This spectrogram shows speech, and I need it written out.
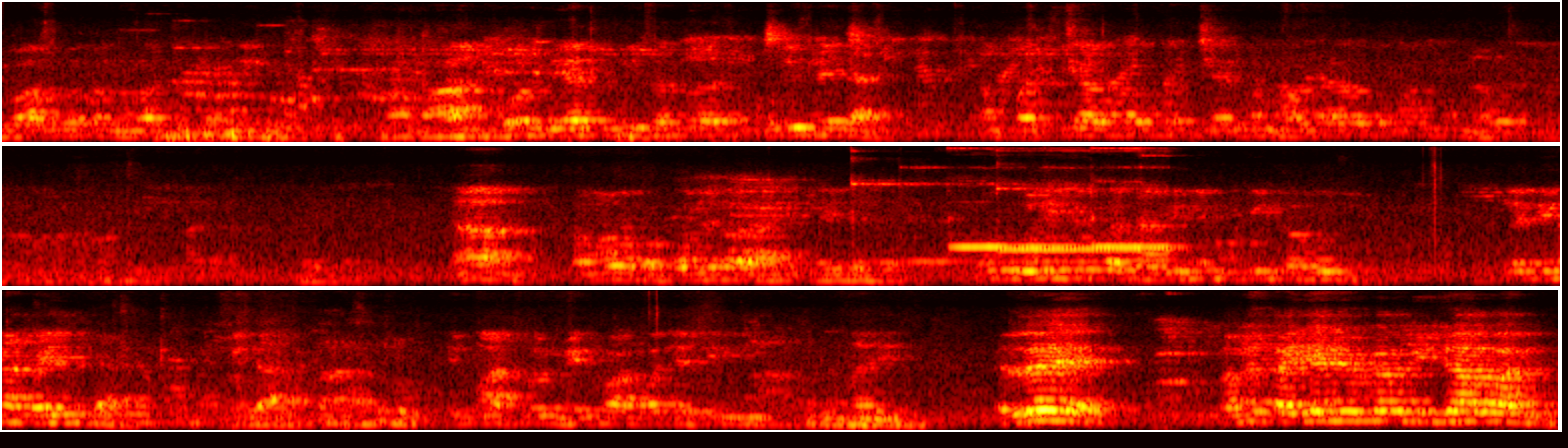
જો આપણો તો નવા જતી રહી હા ઓર બે પૂરી થતો, પૂરી થઈ જાય. આમ પછી આવતા વખતે ચેરમાં નાવ તો મારું નાવ હા, તમારો ભગવાન તો રાજી થઈ જશે. હું બોલી છું કે જમીનની બુકિંગ કરું છું. એટલે તેના થઈ જાય. એમાં આટલો મેઘ વાગવા જતી નહીં એટલે તમે તૈયારી વગર બીજા આવવાનું.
